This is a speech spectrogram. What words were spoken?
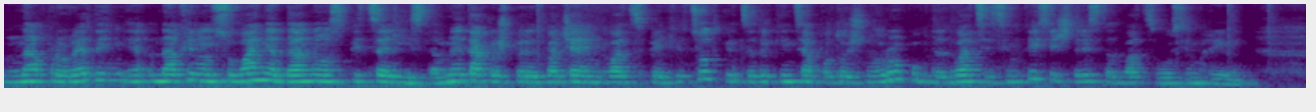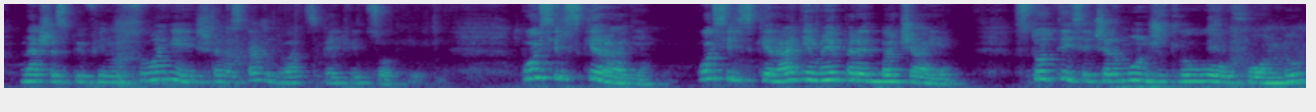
на проведення на фінансування даного спеціаліста. Ми також передбачаємо 25%, Це до кінця поточного року буде 27 тисяч 328 гривень. Наше співфінансування, я ще раз кажу, 25%. По сільській раді. По сільській раді ми передбачаємо 100 тисяч ремонт житлового фонду.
